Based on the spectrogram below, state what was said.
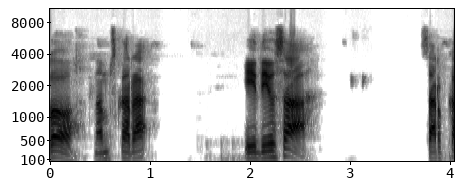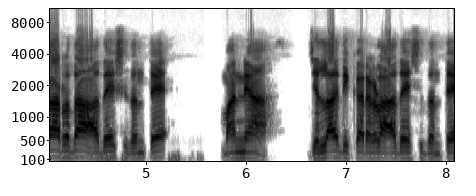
ಓ ನಮಸ್ಕಾರ. ಈ ದಿವಸ ಸರ್ಕಾರದ ಆದೇಶದಂತೆ, ಮಾನ್ಯ ಜಿಲ್ಲಾಧಿಕಾರಿಗಳ ಆದೇಶದಂತೆ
